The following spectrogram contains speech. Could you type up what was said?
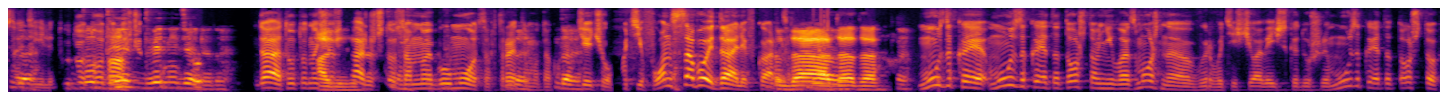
посадили. Тут, тут, тут, две, две недели, да. Да, тут он еще а, скажет, что да. со мной был Моцарт. Да, Ретому такой, да. тебе что, патефон с собой дали в карту? Да, да, да. да. Музыка, музыка это то, что невозможно вырвать из человеческой души. Музыка это то, что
